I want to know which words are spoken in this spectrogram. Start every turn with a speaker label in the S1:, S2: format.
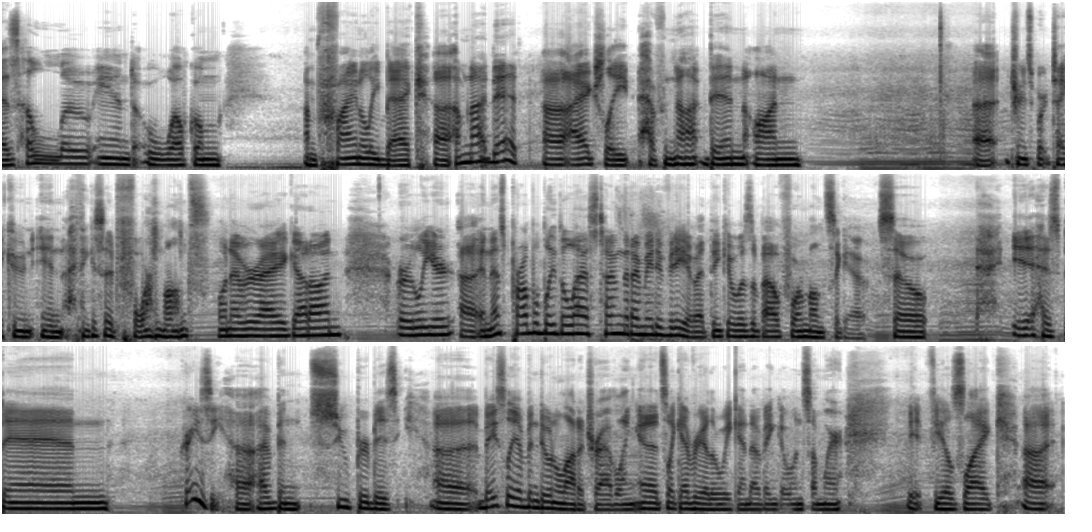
S1: guys? Hello and welcome. I'm finally back. Uh, I'm not dead. Uh, I actually have not been on uh, Transport Tycoon in, I think I said four months whenever I got on earlier. Uh, and that's probably the last time that I made a video. I think it was about four months ago. So it has been crazy. Uh, I've been super busy. Uh, basically, I've been doing a lot of traveling. Uh, it's like every other weekend I've been going somewhere. It feels like. Uh,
